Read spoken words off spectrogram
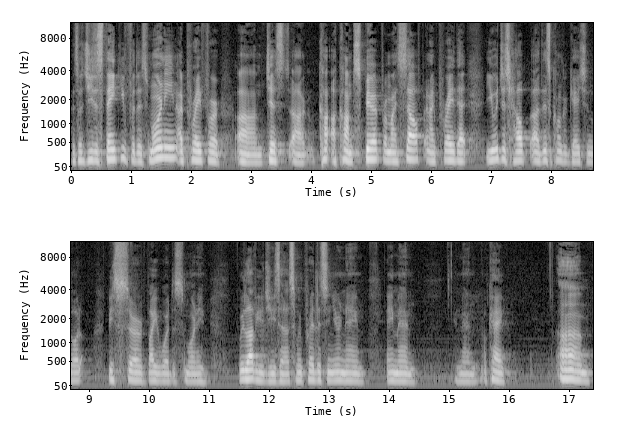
And so, Jesus, thank you for this morning. I pray for um, just uh, a calm spirit for myself, and I pray that you would just help uh, this congregation, Lord, be served by your word this morning. We love you, Jesus, and we pray this in your name. Amen. Amen. Okay. Um,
